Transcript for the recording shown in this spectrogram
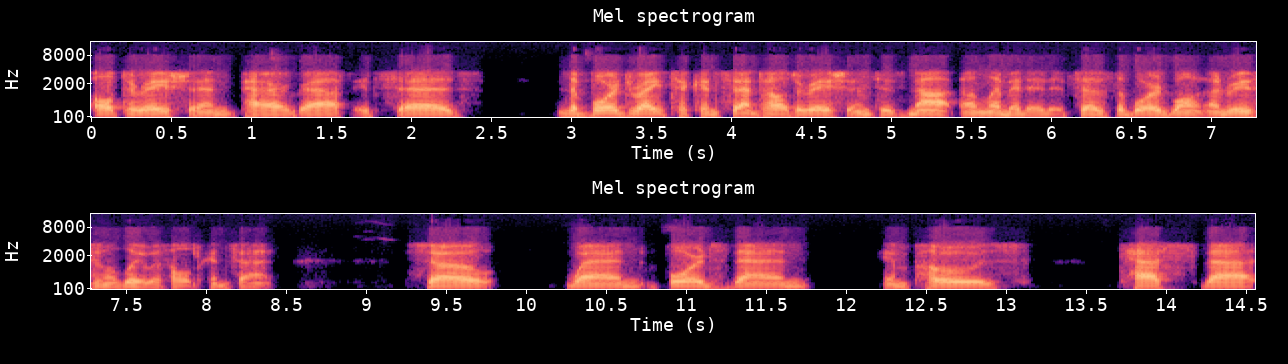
alteration paragraph, it says the board's right to consent to alterations is not unlimited. It says the board won't unreasonably withhold consent. So when boards then impose tests that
